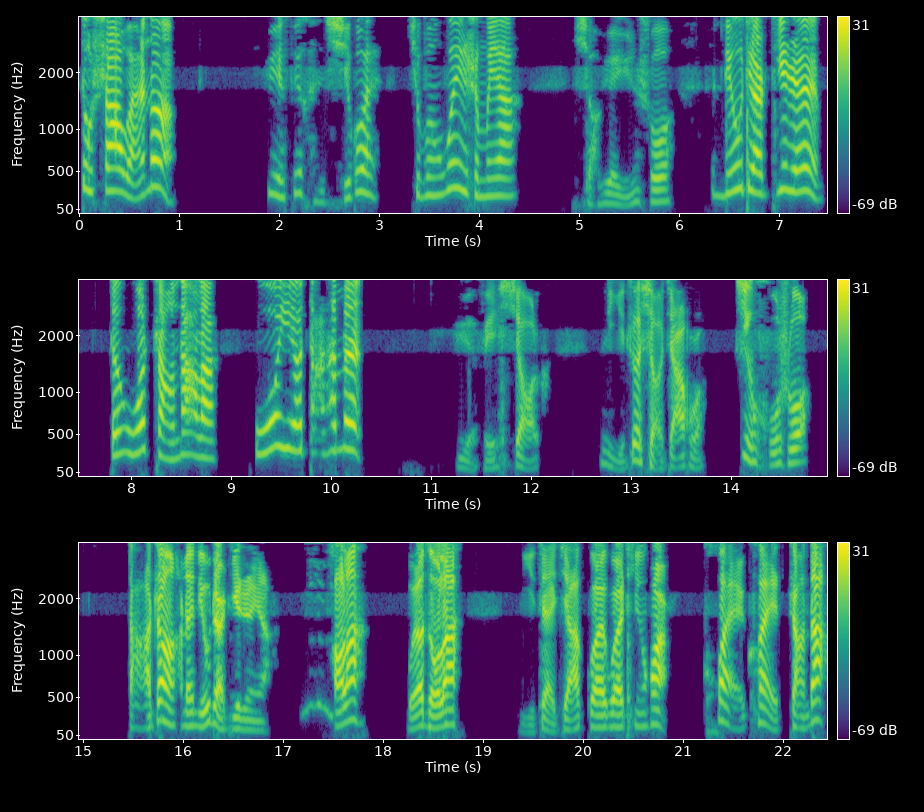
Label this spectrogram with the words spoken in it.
都杀完呢。”岳飞很奇怪，就问：“为什么呀？”小岳云说：“留点敌人，等我长大了，我也要打他们。”岳飞笑了：“你这小家伙净胡说，打仗还能留点敌人呀？”好了。我要走了，你在家乖乖听话，快快长大。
